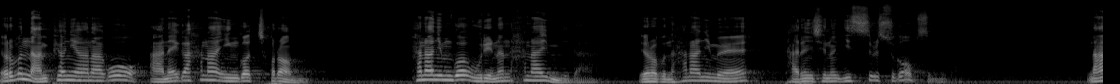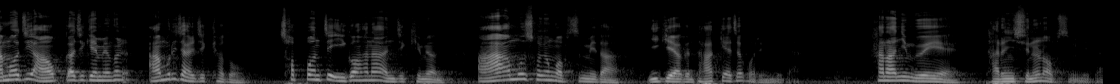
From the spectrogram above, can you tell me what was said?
여러분 남편이 하나고 아내가 하나인 것처럼 하나님과 우리는 하나입니다. 여러분 하나님 외에 다른 신은 있을 수가 없습니다. 나머지 아홉 가지 계명을 아무리 잘 지켜도 첫 번째 이거 하나 안 지키면 아무 소용 없습니다. 이 계약은 다 깨져 버립니다. 하나님 외에 다른 신은 없습니다.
